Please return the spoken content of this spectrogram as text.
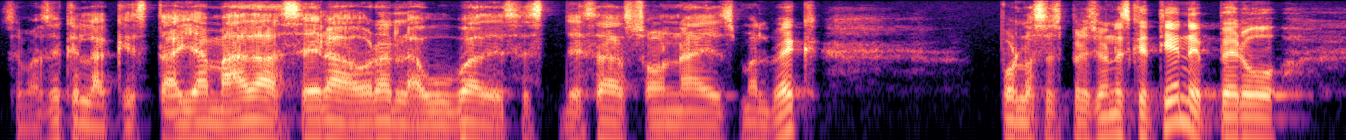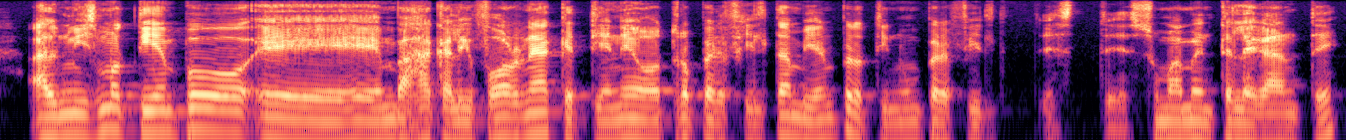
se me hace que la que está llamada a ser ahora la uva de, de esa zona es Malbec por las expresiones que tiene, pero al mismo tiempo eh, en Baja California, que tiene otro perfil también, pero tiene un perfil este, sumamente elegante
